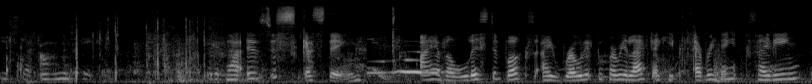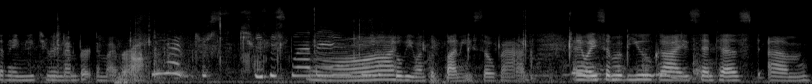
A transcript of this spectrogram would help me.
Eats their own tail. That is disgusting. I have a list of books. I wrote it before we left. I keep everything exciting that I need to remember in my bra. Yeah, just the cutest rabbit. Aww. Sylvie wants a bunny so bad. Anyway, some of you guys sent us um,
